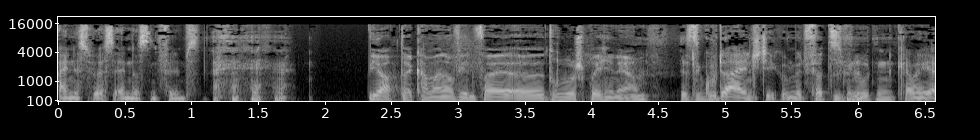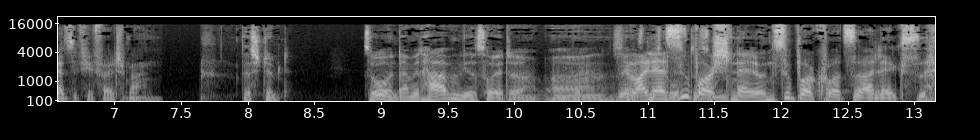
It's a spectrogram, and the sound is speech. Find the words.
eines Wes Anderson Films. Ja, da kann man auf jeden Fall äh, drüber sprechen, ja. Das ist ein guter Einstieg. Und mit 40 mhm. Minuten kann man ja also viel falsch machen. Das stimmt. So, und damit haben wir es heute. Äh, wir waren ja super schnell und super kurz, Alex.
